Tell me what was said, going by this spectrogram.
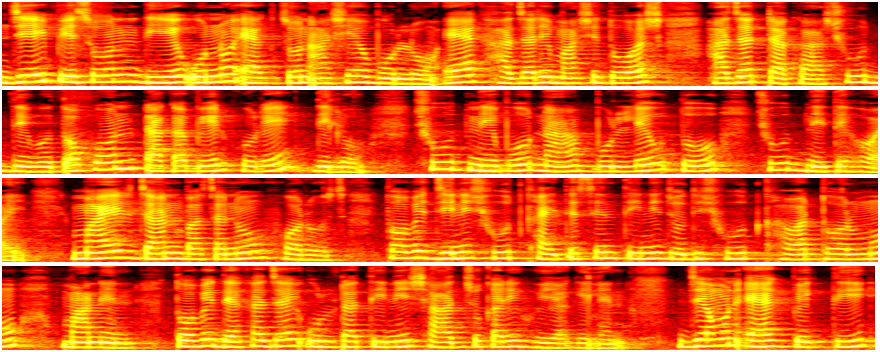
যেই পেছন দিয়ে অন্য একজন আসিয়া বলল, এক হাজারে মাসে দশ হাজার টাকা সুদ দেব। তখন টাকা বের করে দিল, সুদ নেব না বললেও তো সুদ নিতে হয়। মায়ের যান বাঁচানো ফরজ। তবে যিনি সুদ খাইতেছেন, তিনি যদি সুদ খাওয়ার ধর্ম মানেন, তবে দেখা যায় উল্টা তিনি সাহায্যকারী হইয়া গেলেন। যেমন এক ব্যক্তি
